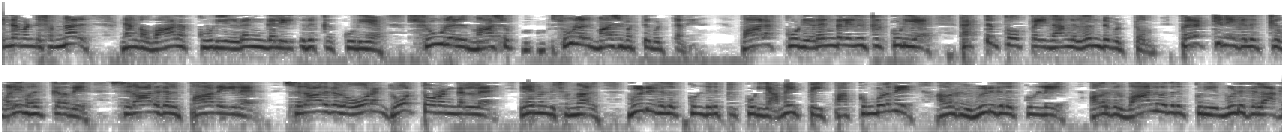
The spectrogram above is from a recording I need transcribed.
என்னவென்று சொன்னால் நாங்க வாழக்கூடிய இடங்களில் இருக்கக்கூடிய சூழல் மாசு சூழல் மாசுபட்டு விட்டது. வாழக்கூடிய இடங்களில் இருக்கக்கூடிய கட்டுக்கோப்பை நாங்கள் இழந்து விட்டோம் பிரச்சனைகளுக்கு வழிவகுக்கிறது. சிறார்கள் பாதையில சிறார்கள் ஓரங் ரோட்டோரங்கள்ல ஏனென்று சொன்னால் வீடுகளுக்குள் இருக்கக்கூடிய அமைப்பை பார்க்கும் பொழுது அவர்கள் வீடுகளுக்குள்ளே அவர்கள் வாழ்வதற்குரிய வீடுகளாக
